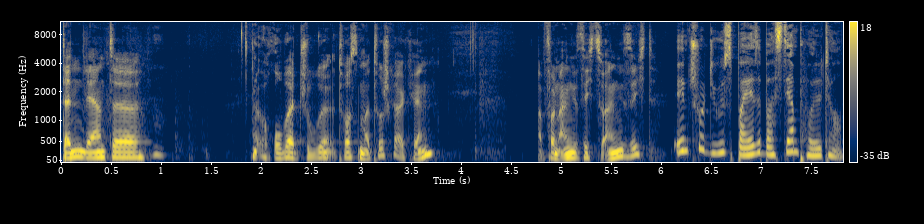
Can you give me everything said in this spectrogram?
dann lernte Robert Joule Thorsten Matuschka kennen, von Angesicht zu Angesicht. Introduced by Sebastian Polter.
